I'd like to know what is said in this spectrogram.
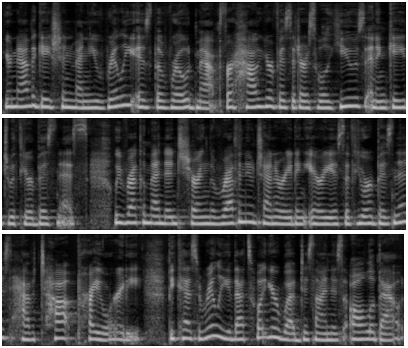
Your navigation menu really is the roadmap for how your visitors will use and engage with your business. We recommend ensuring the revenue generating areas of your business have top priority because really that's what your web design is all about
